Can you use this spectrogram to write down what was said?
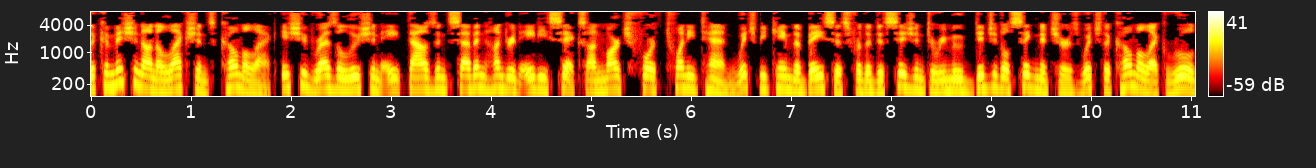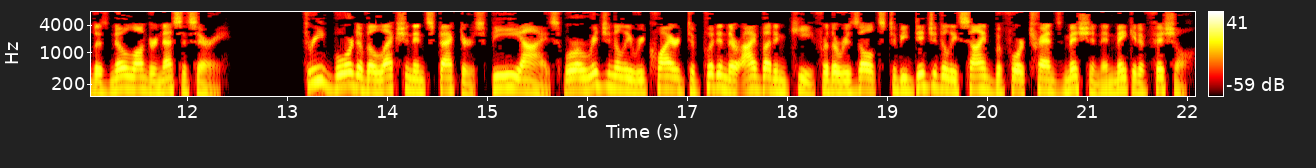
The Commission on Elections Comelec issued Resolution 8786 on March 4, 2010 which became the basis for the decision to remove digital signatures which the Comelec ruled as no longer necessary. Three Board of Election Inspectors BEIs, were originally required to put in their I-button key for the results to be digitally signed before transmission and make it official.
